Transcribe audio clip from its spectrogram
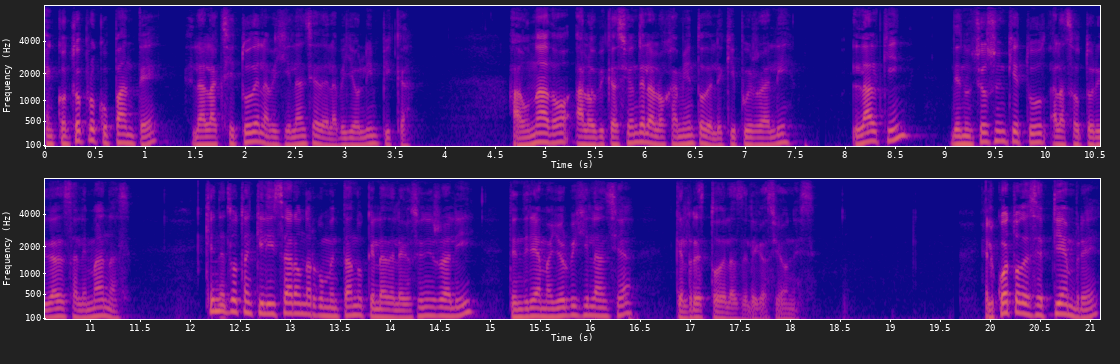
encontró preocupante la laxitud en la vigilancia de la Villa Olímpica, aunado a la ubicación del alojamiento del equipo israelí. Lalkin denunció su inquietud a las autoridades alemanas, quienes lo tranquilizaron argumentando que la delegación israelí tendría mayor vigilancia que el resto de las delegaciones. El 4 de septiembre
